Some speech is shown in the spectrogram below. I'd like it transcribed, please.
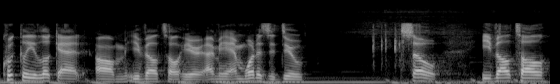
quickly look at um, Yveltal here. I mean, and what does it do? So Yveltal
